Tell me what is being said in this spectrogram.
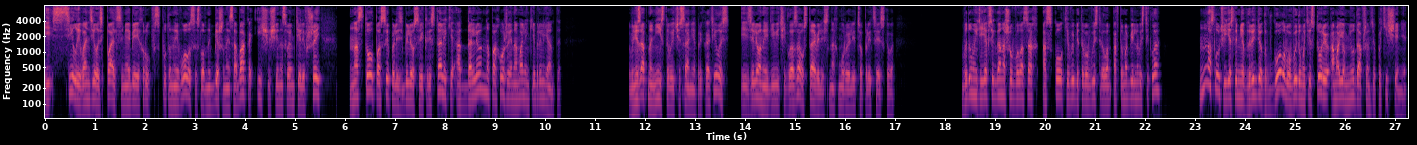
и с силой вонзилась пальцами обеих рук в спутанные волосы, словно бешеная собака, ищущая на своем теле вшей. На стол посыпались белесые кристаллики, отдаленно похожие на маленькие бриллианты. Внезапно неистовое чесание прекратилось, и зеленые девичьи глаза уставились на хмурое лицо полицейского. «Вы думаете, я всегда ношу в волосах осколки выбитого выстрелом автомобильного стекла? На случай, если мне вдредет в голову выдумать историю о моем неудавшемся похищении».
